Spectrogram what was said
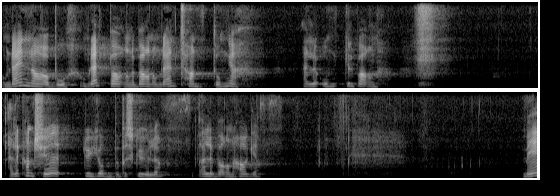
Om det er en nabo, om det er et barnebarn, om det er en tanteunge eller onkelbarn. Eller kanskje du jobber på skole eller barnehage. Vi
